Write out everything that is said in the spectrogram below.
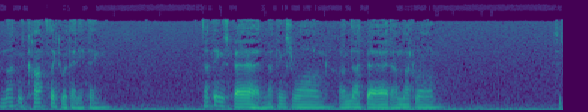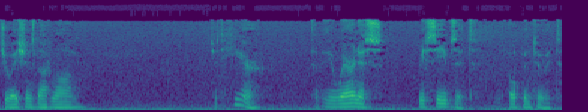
I'm not in conflict with anything. Nothing's bad, nothing's wrong. I'm not bad, I'm not wrong. Situation's not wrong. Just here, the awareness receives it, open to it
